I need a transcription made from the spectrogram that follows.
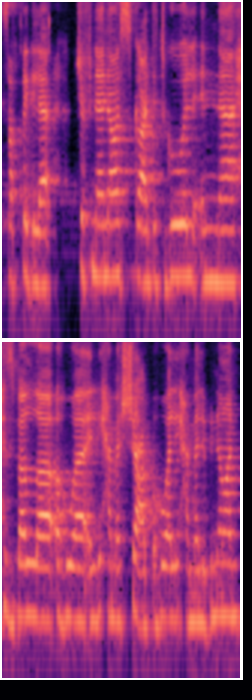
تصفق له. شفنا ناس قاعدة تقول إن حزب الله هو اللي حمى الشعب وهو اللي حمى لبنان.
